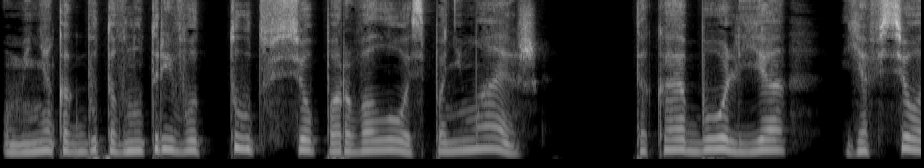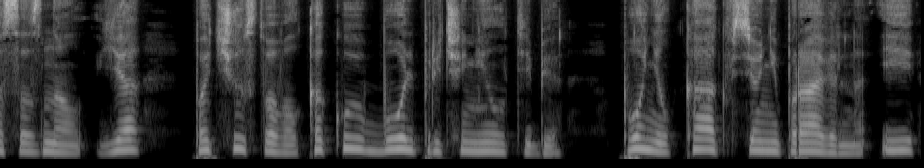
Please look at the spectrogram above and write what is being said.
у меня как будто внутри вот тут все порвалось, понимаешь? Такая боль, я... я все осознал, я почувствовал, какую боль причинил тебе, понял, как все неправильно и...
